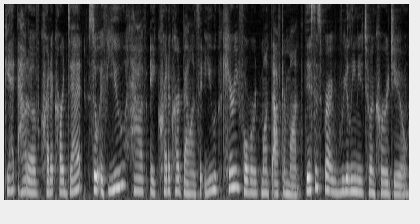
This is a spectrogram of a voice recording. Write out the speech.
get out of credit card debt. So if you have a credit card balance that you carry forward month after month, this is where I really need to encourage you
